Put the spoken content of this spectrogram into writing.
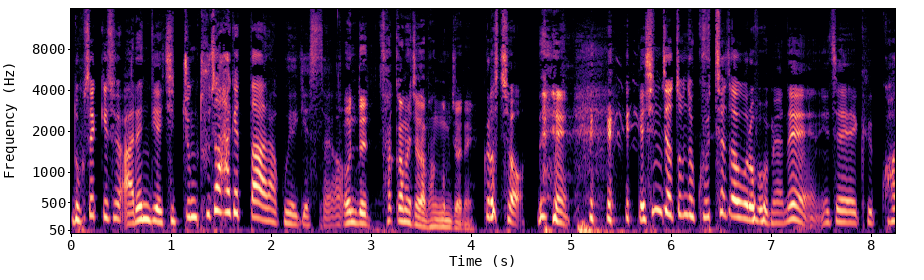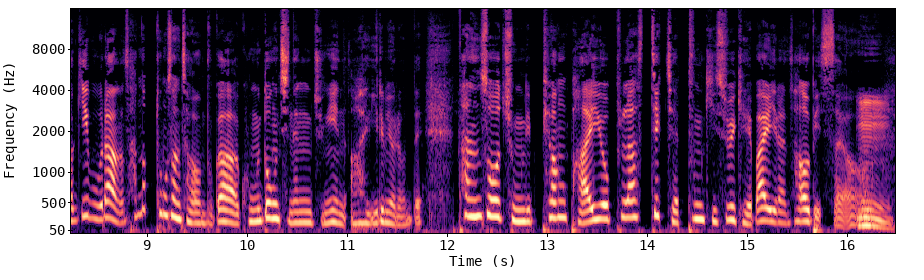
녹색 기술 R&D에 집중 투자하겠다라고 얘기했어요. 어, 근데 삭감했잖아 방금 전에. 그렇죠. 네. 그러니까 심지어 좀 더 구체적으로 보면은 이제 그 과기부랑 산업통상자원부가 공동 진행 중인 아 이름이 어려운데 탄소 중립형 바이오 플라스틱 제품 기술 개발이란 사업이 있어요. 음.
